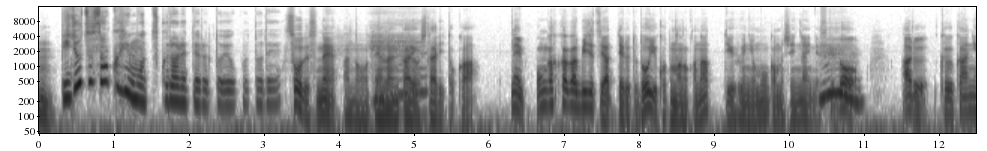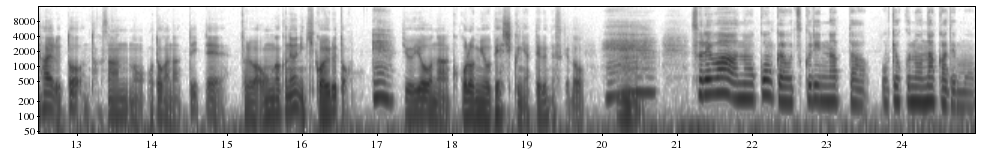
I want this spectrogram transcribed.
うん。美術作品も作られてるということで。そうですね。あの展覧会をしたりとか、ね、音楽家が美術やってるとどういうことなのかなっていうふうに思うかもしれないんですけど、うん。ある空間に入るとたくさんの音が鳴っていてそれは音楽のように聞こえるとええ。いうような試みをベーシックにやってるんですけど。へえ。んそれはあの今回お作りになったお曲の中でも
